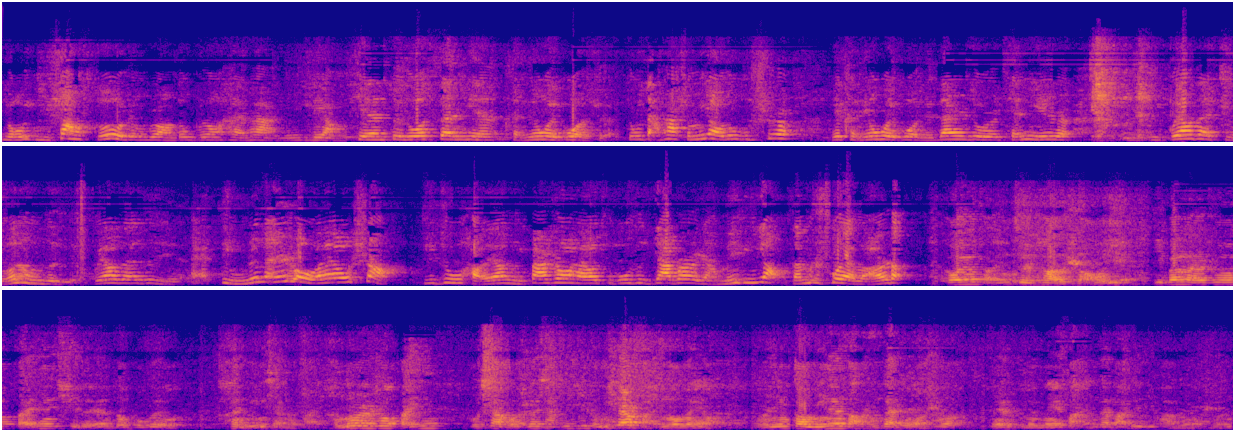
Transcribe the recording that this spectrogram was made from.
有以上所有症状都不用害怕，你两天最多三天肯定会过去，就哪怕什么药都不吃也肯定会过去。但是就是前提是，你你不要再折腾自己，不要再自己哎顶着难受我还要上，就就好像你发烧还要去公司加班一样，没必要。咱们是出来玩的。高原反应最怕的是熬夜，一般来说白天去的人都不会有太明显的反应。很多人说白天我下火车下飞机怎么一点反应都没有？我说您到明天早上再跟我说，没没没反应再把这句话跟我说。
